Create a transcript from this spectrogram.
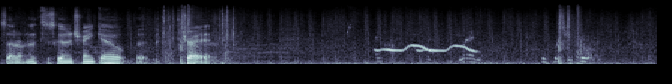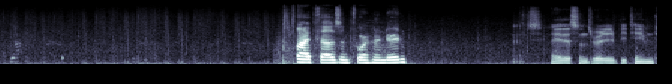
So I don't know if this is gonna trank out, but try it. Five thousand four hundred. Hey, this one's ready to be teamed.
